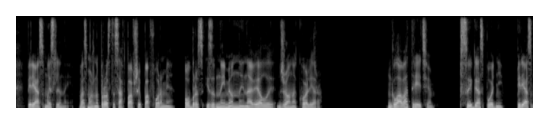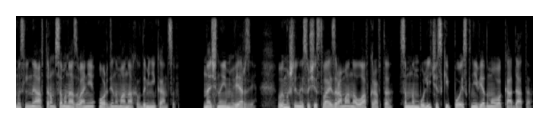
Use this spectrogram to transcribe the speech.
— переосмысленный, возможно, просто совпавший по форме, образ из одноименной новеллы Джона Коллиера. Глава третья. Псы Господни, переосмысленный автором самоназвание Ордена монахов-доминиканцев. Ночные мверзи — вымышленные существа из романа Лавкрафта «Сомнамбулический поиск неведомого Кадата»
